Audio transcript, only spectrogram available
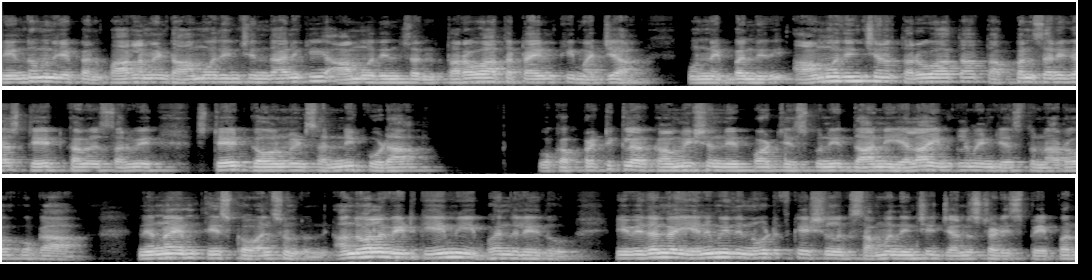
నేను ఇంతకుముందు చెప్పాను పార్లమెంట్ ఆమోదించిన దానికి ఆమోదించిన తర్వాత టైంకి మధ్య ఉన్న ఇబ్బంది ఆమోదించిన తరువాత తప్పనిసరిగా స్టేట్ కమి- సర్వీ స్టేట్ గవర్నమెంట్స్ అన్నీ కూడా ఒక పర్టికులర్ కమిషన్ ఏర్పాటు చేసుకుని దాన్ని ఎలా ఇంప్లిమెంట్ చేస్తున్నారో ఒక నిర్ణయం తీసుకోవాల్సి ఉంటుంది. అందువల్ల వీటికి ఏమీ ఇబ్బంది లేదు. ఈ విధంగా ఎనిమిది నోటిఫికేషన్లకు సంబంధించి జనరల్ స్టడీస్ పేపర్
